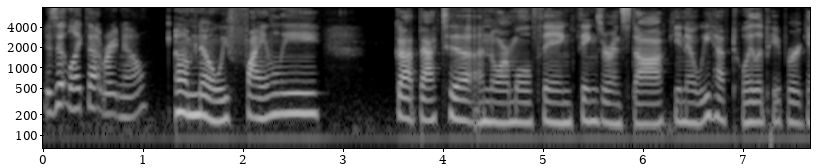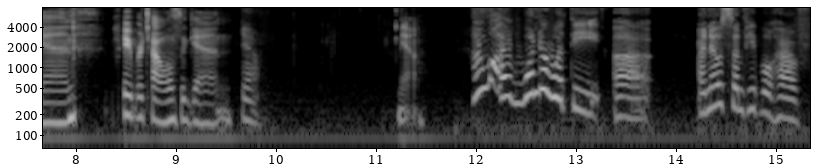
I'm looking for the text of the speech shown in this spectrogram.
Is it like that right now? Um, no, we finally got back to a normal thing. Things are in stock. You know, we have toilet paper again, paper towels again. Yeah. Yeah. I, I wonder what the. Uh, I know some people have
